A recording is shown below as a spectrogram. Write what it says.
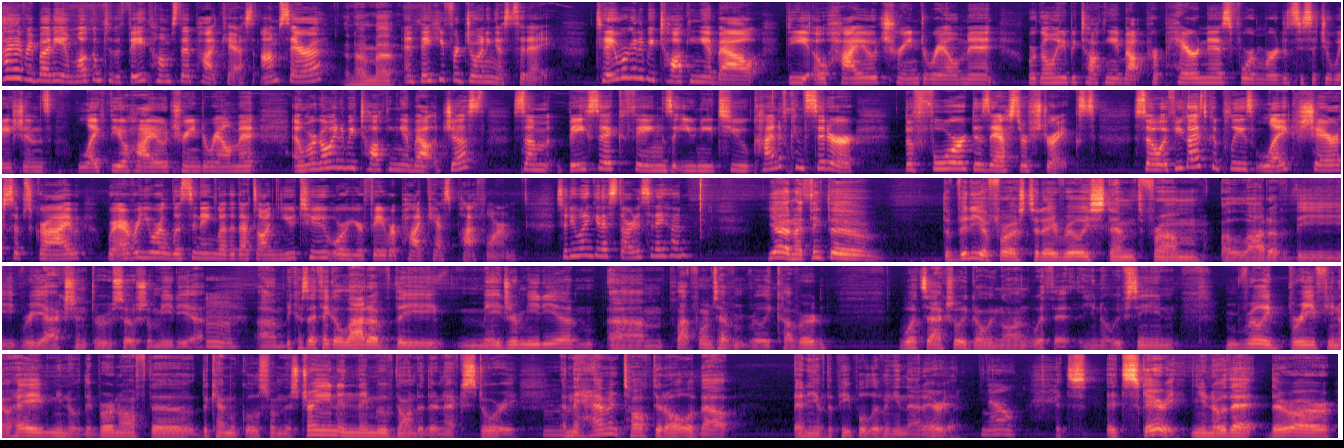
Hi, everybody, and welcome to the Faith Homestead Podcast. I'm Sarah, And I'm Matt. and thank you for joining us today. Today, we're going to be talking about the Ohio train derailment. We're going to be talking about preparedness for emergency situations like the Ohio train derailment. And we're going to be talking about just some basic things that you need to kind of consider before disaster strikes. So, if you guys could please like, share, subscribe wherever you are listening, whether that's on YouTube or your favorite podcast platform. So, do you want to get us started today, hun? Yeah, and I think the the video for us today really stemmed from a lot of the reaction through social media, um, because I think a lot of the major media um, platforms haven't really covered what's actually going on with it. You know, we've seen really brief, you know, hey, you know, they burn off the the chemicals from this train and they moved on to their next story. And they mm-hmm. haven't talked at all about any of the people living in that area. No. It's it's scary, you know, that there are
